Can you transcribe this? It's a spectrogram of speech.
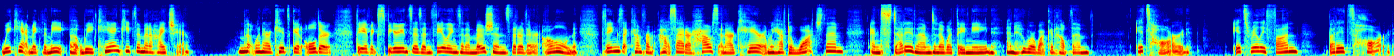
We can't make them eat, but we can keep them in a high chair. But when our kids get older, they have experiences and feelings and emotions that are their own, things that come from outside our house and our care, and we have to watch them and study them to know what they need and who or what can help them. It's hard. It's really fun, but it's hard.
